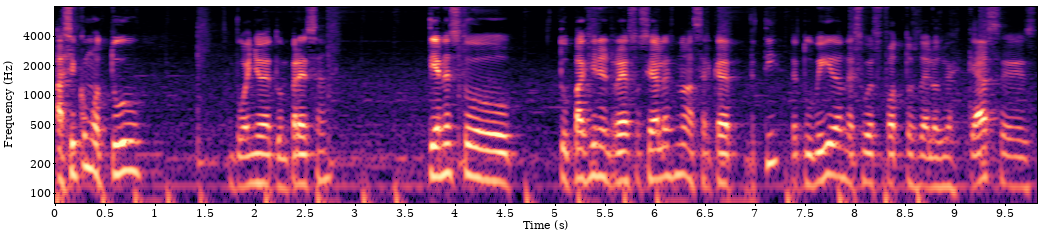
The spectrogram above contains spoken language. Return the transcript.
Así como tú, dueño de tu empresa, tienes tu, tu página en redes sociales, ¿no? Acerca de, de, ti, de tu vida, donde subes fotos de los viajes que haces,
